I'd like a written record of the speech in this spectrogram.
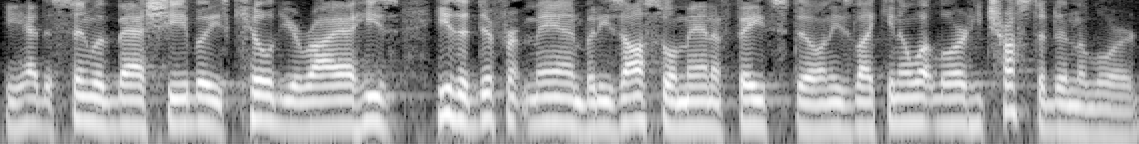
he had the sin with Bathsheba, he's killed Uriah. He's, he's a different man, but he's also a man of faith still. And he's like, you know what, Lord? He trusted in the Lord.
